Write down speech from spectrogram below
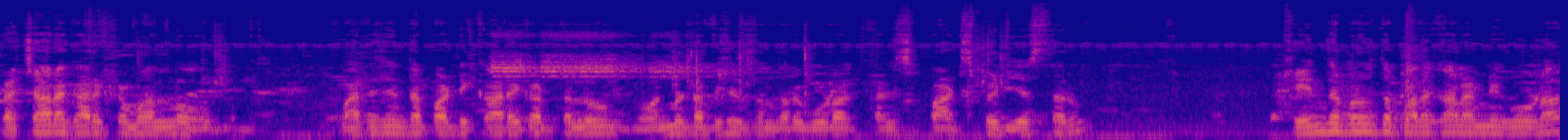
ప్రచార కార్యక్రమాల్లో భారతీయ జనతా పార్టీ కార్యకర్తలు గవర్నమెంట్ అఫీషియల్స్ అందరూ కూడా కలిసి పార్టిసిపేట్ చేస్తారు. కేంద్ర ప్రభుత్వ పథకాలన్నీ కూడా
